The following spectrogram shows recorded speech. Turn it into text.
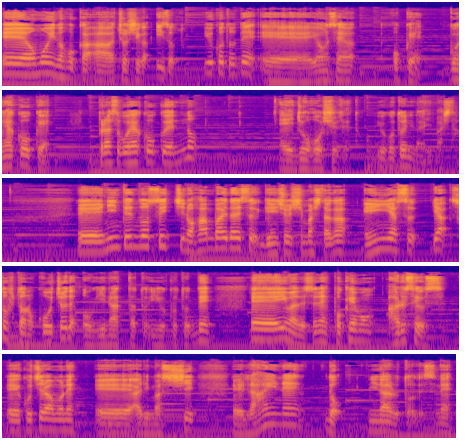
えー、思いのほか、調子がいいぞということで、えー、4000億円、500億円、プラス500億円の、えー、情報修正ということになりました。えー、任天堂スイッチの販売台数減少しましたが、円安やソフトの好調で補ったということで、えー、今ですね、ポケモンアルセウス、えー、こちらもね、えー、ありますし、えー、来年度になるとですね、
